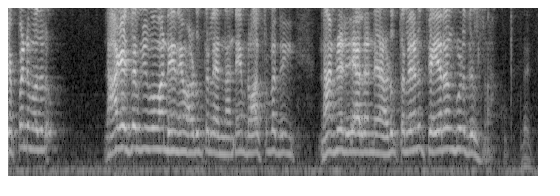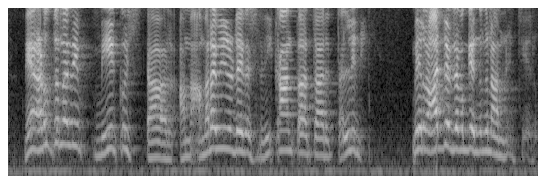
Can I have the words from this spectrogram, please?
చెప్పండి మొదలు. నాగేశ్వరికి ఇవ్వమని నేనేం అడుగుతలేను. నన్నేం రాష్ట్రపతి నామినేట్ చేయాలని నేను అడుగుతలేను. చేయరని కూడా తెలుసు నాకు. నేను అడుగుతున్నది మీకు అమరవీరుడైన శ్రీకాంతాచారి తల్లిని. మీరు రాజ్యసభకు ఎందుకు నామినేట్ చేయరు?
